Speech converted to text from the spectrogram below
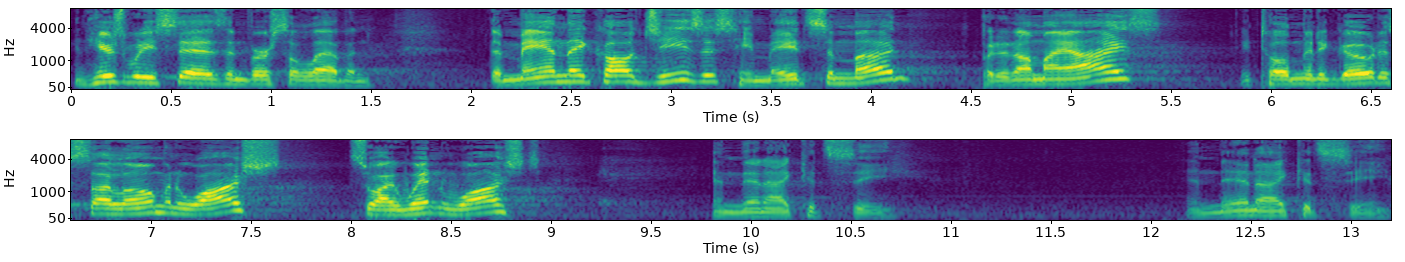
And here's what he says in verse 11 The man they called Jesus, he made some mud, put it on my eyes. He told me to go to Siloam and wash. So I went and washed, and then I could see. And then I could see.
